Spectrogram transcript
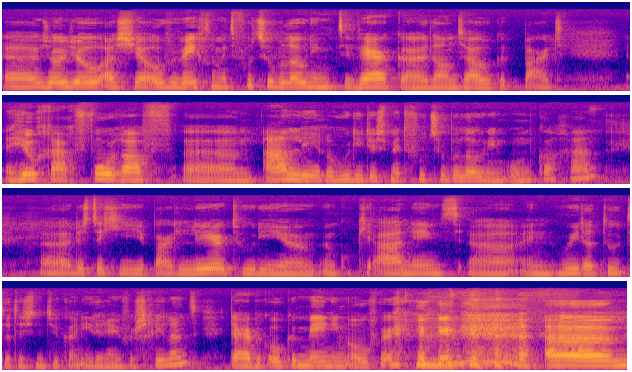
Eh, sowieso als je overweegt om met voedselbeloning te werken, dan zou ik het paard heel graag vooraf ehm, aanleren hoe die dus met voedselbeloning om kan gaan. Eh, dus dat je je paard leert hoe die eh, een koekje aanneemt eh, en hoe je dat doet, dat is natuurlijk aan iedereen verschillend. Daar heb ik ook een mening over. Ehm,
